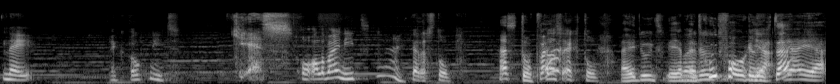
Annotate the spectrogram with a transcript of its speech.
Nee. Ik ook niet. Yes! Oh, allebei niet? Nee. Ja, dat is top. Dat is top, hè? Dat is echt top. Wij doen, jij Wij bent doen- goed voorgelicht, ja, hè? Ja, ja,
